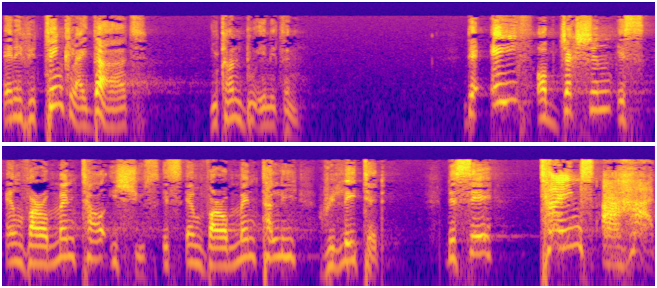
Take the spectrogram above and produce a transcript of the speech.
And if you think like that, you can't do anything. The eighth objection is environmental issues. It's environmentally related. They say times are hard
